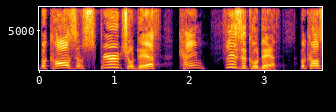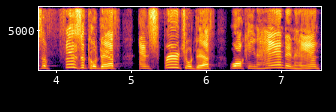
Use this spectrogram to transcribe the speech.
Because of spiritual death came physical death. Because of physical death and spiritual death walking hand in hand,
